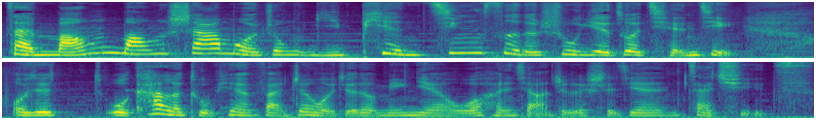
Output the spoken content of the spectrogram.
在茫茫沙漠中一片金色的树叶做前景，我觉得我看了图片，反正我觉得明年我很想这个时间再去一次。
